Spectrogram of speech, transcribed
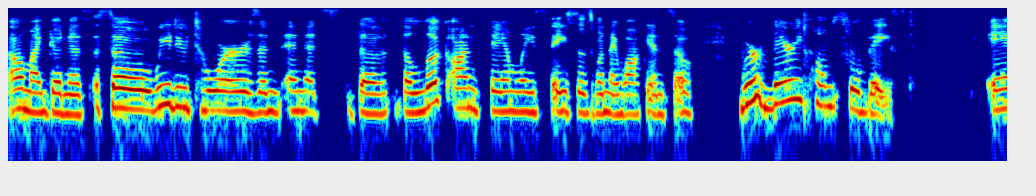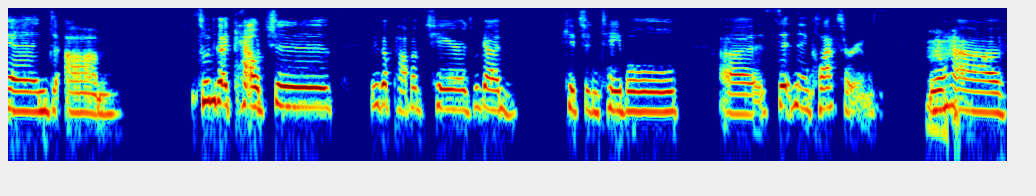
oh my goodness. So we do tours and and it's the the look on families faces when they walk in. So we're very homeschool based. And um so we've got couches we've got pop-up chairs we've got kitchen tables uh sitting in classrooms. We don't Mhm. have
